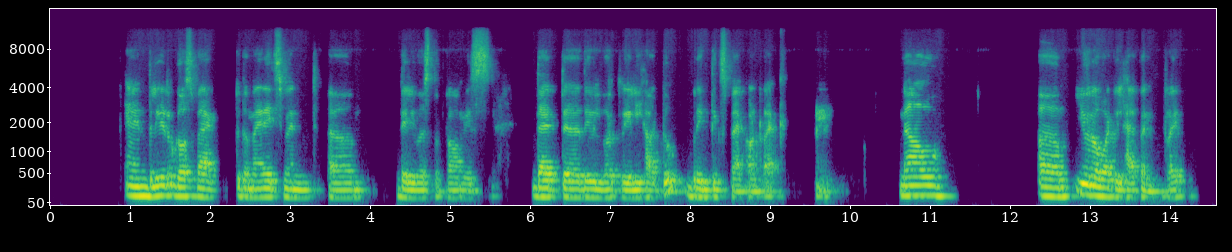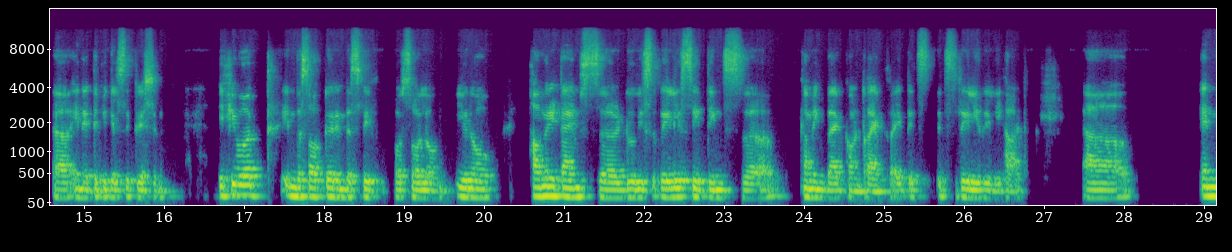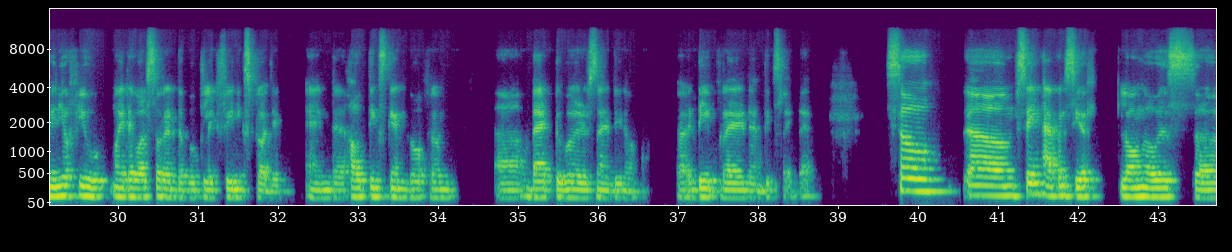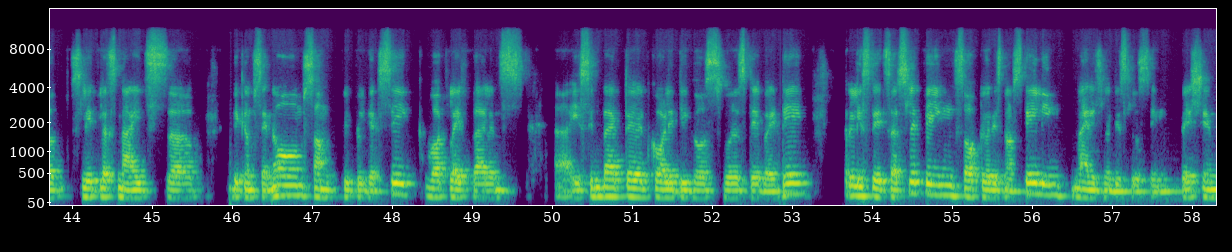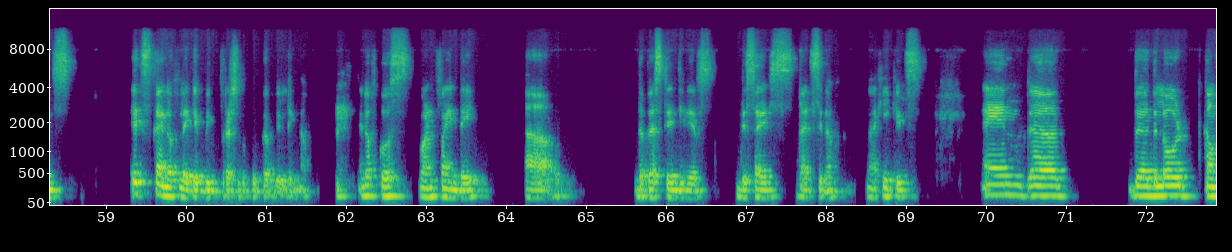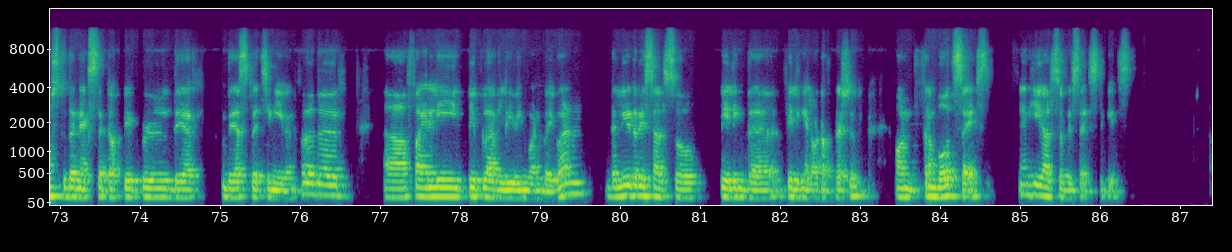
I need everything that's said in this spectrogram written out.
And the leader goes back to the management, um, delivers the promise that uh, they will work really hard to bring things back on track. now, um, you know what will happen, right? Uh, in a typical situation if you worked in the software industry for so long, you know how many times uh, do we really see things uh, coming back on track, right? It's it's really, really hard. Uh, and many of you might have also read the book like Phoenix Project and uh, how things can go from uh, bad to worse and, you know, uh, deep red and things like that. So um, same happens here, long hours, sleepless nights, becomes a norm. Some people get sick, work-life balance uh, is impacted, quality goes worse day by day, release rates are slipping, software is not scaling, management is losing patience. It's kind of like a big pressure cooker building up. And of course, one fine day, uh, the best engineers decides that's enough. Uh, he quits. And uh, the, the load comes to the next set of people. They are they are stretching even further. Uh, finally, people are leaving one by one. The leader is also feeling the feeling a lot of pressure on from both sides, and he also decides to give.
